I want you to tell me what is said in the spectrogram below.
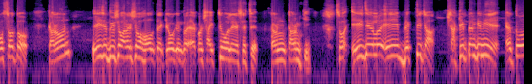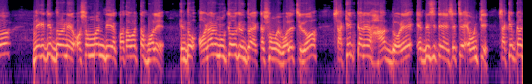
অবস্থা হতো। কারণ এই যে দুইশো আড়াইশো হল থেকেও কিন্তু এখন ষাটটি হলে এসেছে, কারণ কারণ কি? সো এই যে হলো এই ব্যক্তিটা, সাকিব খানকে নিয়ে এত নেগেটিভ ধরনের অসম্মান দিয়ে কথাবার্তা বলে কিন্তু ওনার মুখেও কিন্তু একটা সময় বলেছিল, সাকিব খানের হাত ধরে এফবিসিতে এসেছে, এমনকি সাকিব খান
